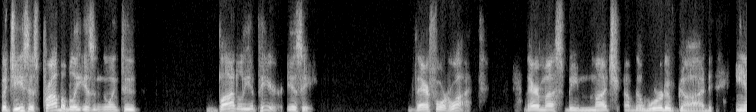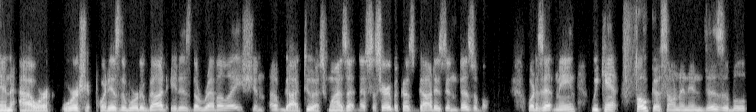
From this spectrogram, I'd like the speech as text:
But Jesus probably isn't going to bodily appear, is he? Therefore, what? There must be much of the Word of God in our worship. What is the Word of God? It is the revelation of God to us. Why is that necessary? Because God is invisible. What does that mean? We can't focus on an invisible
